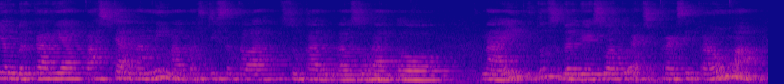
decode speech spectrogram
yang berkarya pasca 65 persis setelah Soekar- eh, Soeharto naik itu sebagai suatu ekspresi trauma.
